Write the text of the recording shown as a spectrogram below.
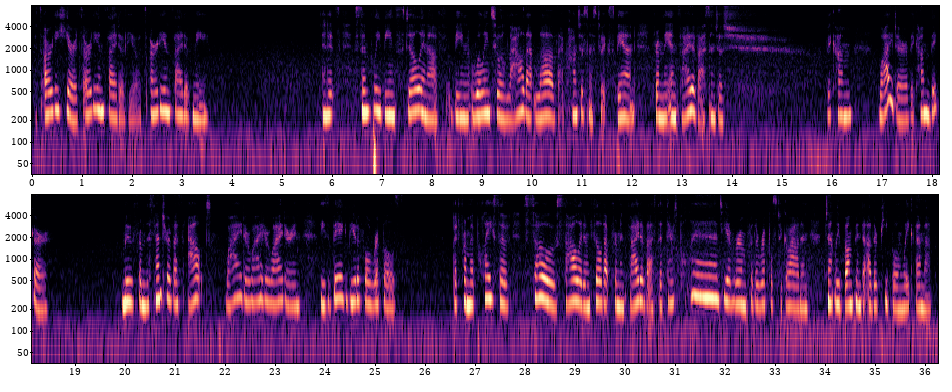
It's already here. It's already inside of you. It's already inside of me. And it's simply being still enough, being willing to allow that love, that consciousness to expand from the inside of us and just become wider, become bigger. Move from the center of us out, wider, wider, wider, in these big, beautiful ripples but from a place of so solid and filled up from inside of us that there's plenty of room for the ripples to go out and gently bump into other people and wake them up.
